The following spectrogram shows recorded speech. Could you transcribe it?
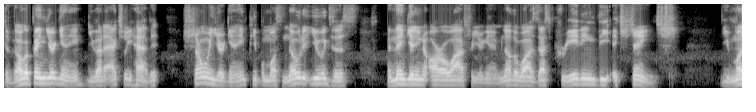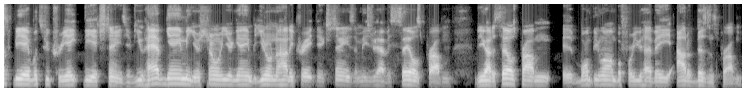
Developing your game, you got to actually have it. Showing your game, people must know that you exist, and then getting the ROI for your game. And otherwise, that's creating the exchange. You must be able to create the exchange. If you have game and you're showing your game, but you don't know how to create the exchange, that means you have a sales problem. If you got a sales problem, it won't be long before you have a out of business problem.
